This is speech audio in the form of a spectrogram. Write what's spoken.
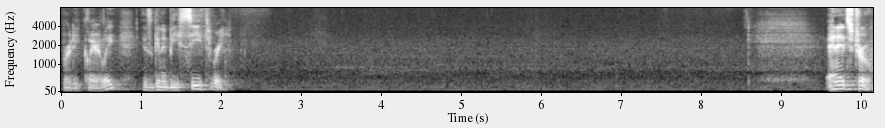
pretty clearly, is going to be c3. And it's true.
